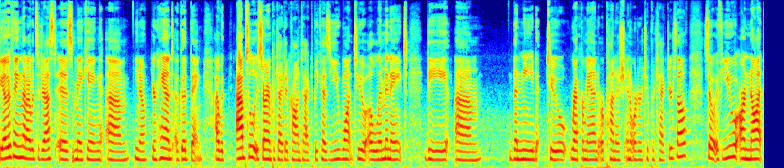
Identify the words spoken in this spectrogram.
the other thing that I would suggest is making, um, you know, your hand a good thing. I would absolutely start in protected contact because you want to eliminate the um, the need to reprimand or punish in order to protect yourself. So if you are not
